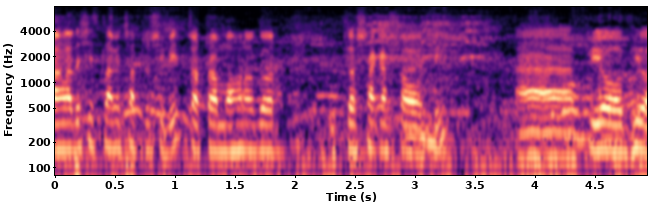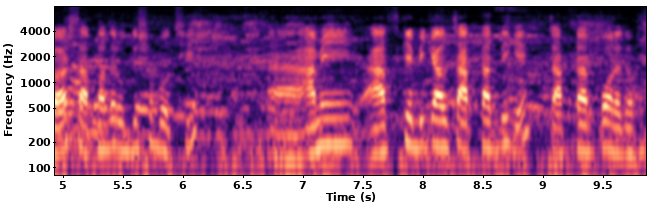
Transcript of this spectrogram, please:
বাংলাদেশ ইসলামী ছাত্র শিবির, চট্টগ্রাম মহানগর উত্তর শাখার সভাপতি। প্রিয় ভিউয়ার্স আপনাদের উদ্দেশ্যে বলছি আমি আজকে বিকাল চারটার দিকে, চারটার পরে যখন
